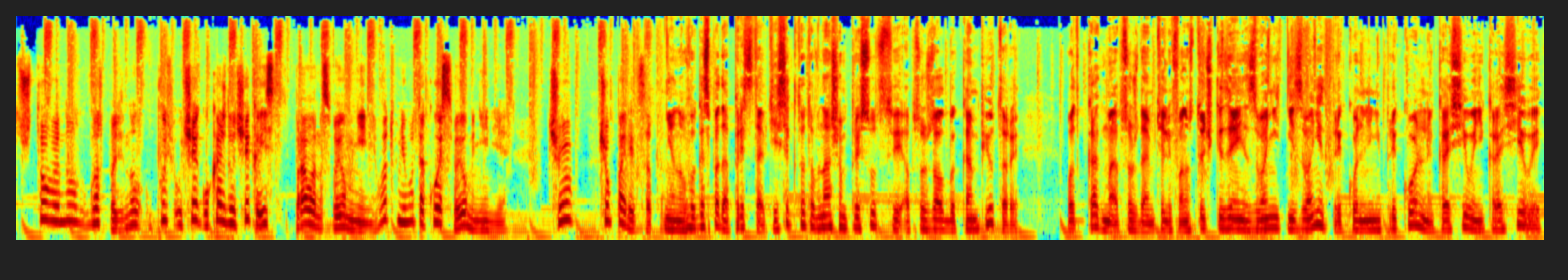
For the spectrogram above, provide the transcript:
что вы, ну, господи, ну, пусть у, человека, у каждого человека есть право на свое мнение. Вот у него такое свое мнение. Че париться-то? Не, ну вы, господа, представьте, если кто-то в нашем присутствии обсуждал бы компьютеры, вот как мы обсуждаем телефон? С точки зрения звонит, не звонит, прикольный, не прикольный, красивый, некрасивый,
